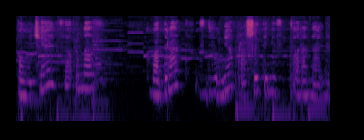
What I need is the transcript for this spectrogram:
Получается у нас квадрат с двумя прошитыми сторонами.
